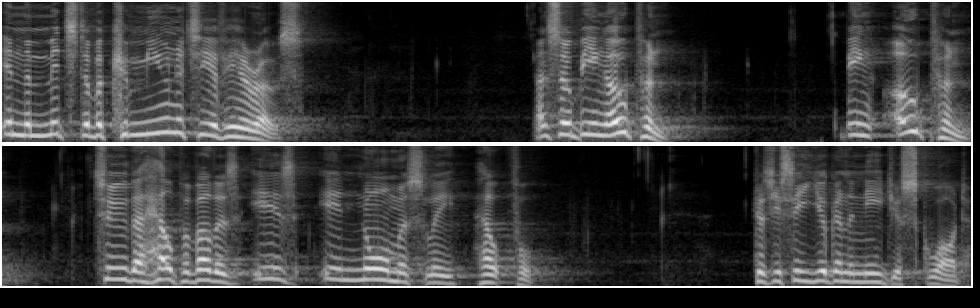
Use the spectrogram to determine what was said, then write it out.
in the midst of a community of heroes. And so, being open, being open to the help of others is enormously helpful. Because you see, you're going to need your squad.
